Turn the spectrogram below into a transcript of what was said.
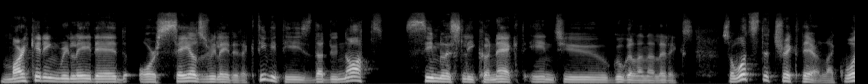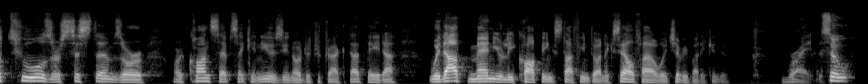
marketing related or sales related activities that do not seamlessly connect into Google Analytics. So what's the trick there? Like what tools or systems or or concepts I can use in order to track that data without manually copying stuff into an Excel file, which everybody can do. Right. So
